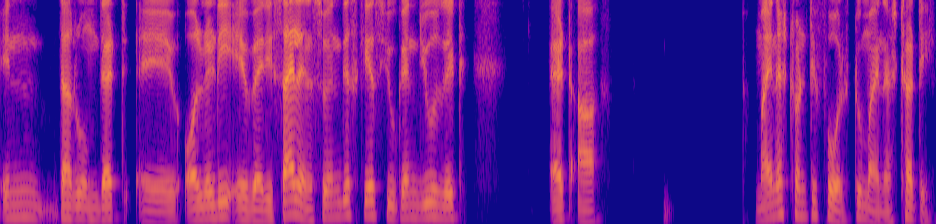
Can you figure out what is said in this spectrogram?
in the room that a already a very silent so in this case you can use it at a minus 24 to minus 30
